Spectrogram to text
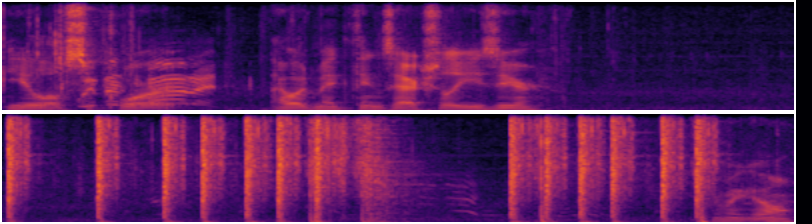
Helo support. That would make things actually easier. There we go.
